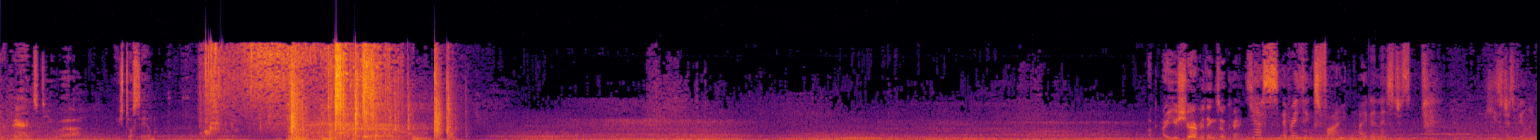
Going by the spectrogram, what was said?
Your parents, do you, uh, you still see them? Are you sure everything's okay? Yes, everything's fine. Aiden is just. He's just feeling.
